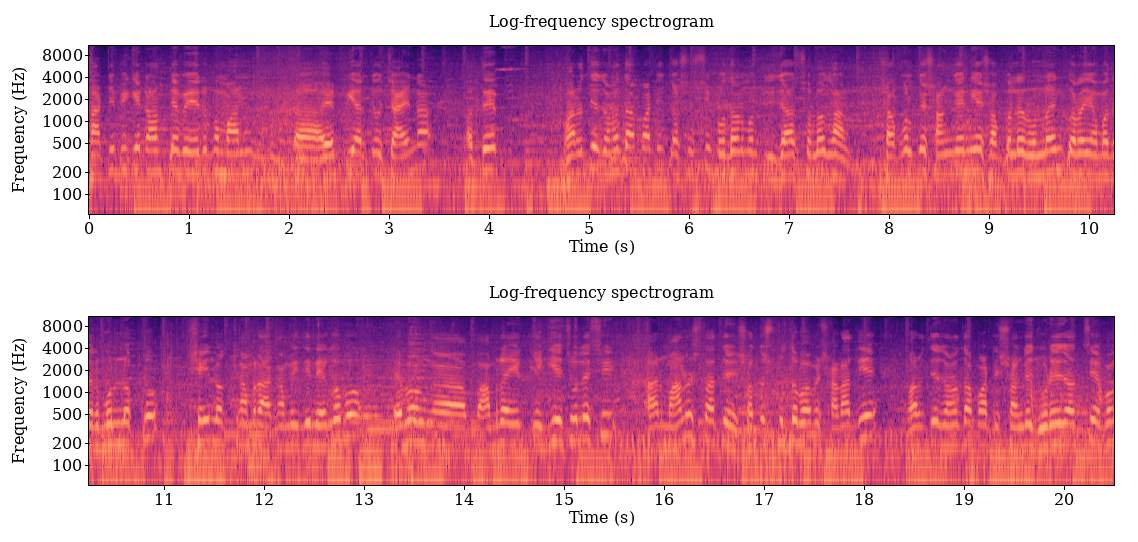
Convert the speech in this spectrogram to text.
সার্টিফিকেট আনতে হবে, এরকম মান এমপি আর কেউ চায় না। অতএব ভারতীয় জনতা পার্টির যশস্বী প্রধানমন্ত্রী যার স্লোগান, সকলকে সঙ্গে নিয়ে সকলের উন্নয়ন করাই আমাদের মূল লক্ষ্য, সেই লক্ষ্যে আমরা আগামী দিন এগোবো এবং আমরা এগিয়ে চলেছি। আর মানুষ তাতে স্বতঃস্ফূর্তভাবে সাড়া দিয়ে ভারতীয় জনতা পার্টির সঙ্গে জুড়ে যাচ্ছে এবং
